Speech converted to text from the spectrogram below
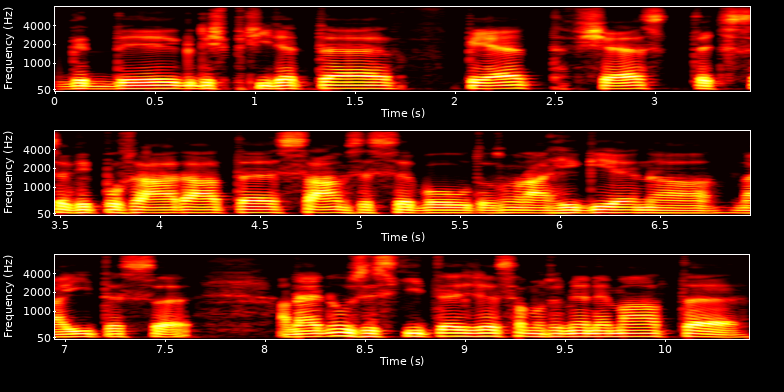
kdy, když přijdete v pět, v šest, teď se vypořádáte sám se sebou, to znamená hygiena, najíte se a najednou zjistíte, že samozřejmě nemáte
